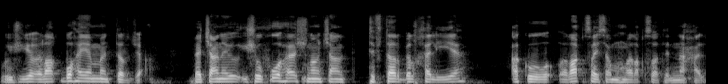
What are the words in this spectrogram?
ويراقبوها يما ترجع. فكانوا يشوفوها شلون كانت تفتر بالخلية. أكو رقصة يسموها رقصة النحل.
